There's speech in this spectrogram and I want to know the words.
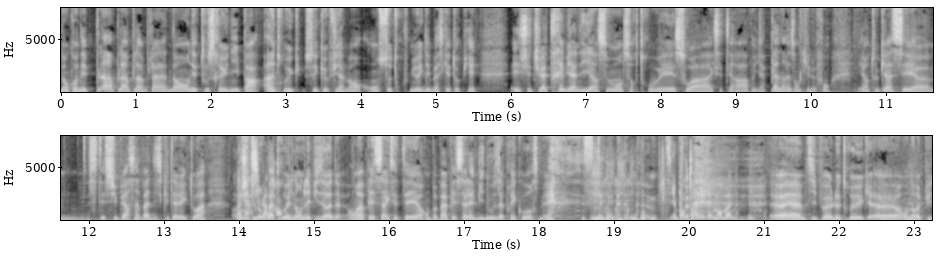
Donc on est plein, plein, plein, plein là-dedans. On est tous réunis par un truc, c'est que finalement, on se trouve mieux avec des baskets aux pieds. Et c'est, tu l'as très bien dit, hein, ce moment de se retrouver, soit, etc. Il y a plein de raisons qui le font. Et en tout cas, c'est, euh, c'était super sympa de discuter avec toi. Bah, J'ai toujours pas trouvé le nom de l'épisode. On va appeler ça que c'était, on peut pas appeler ça la binouze d'après course, mais c'était un petit Et pourtant, elle est tellement bonne. Ouais, un petit peu le truc. Euh, on aurait pu,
